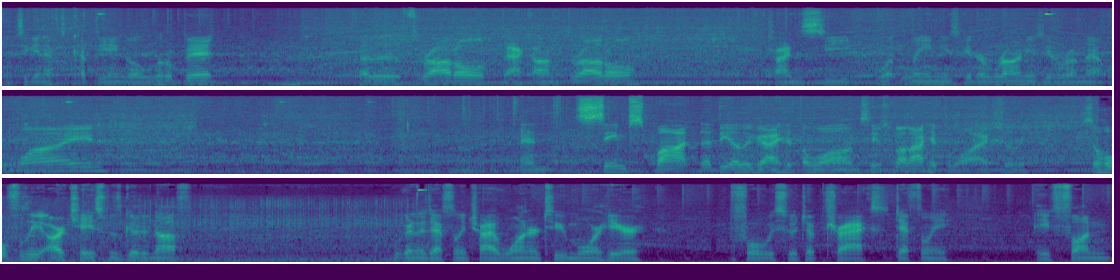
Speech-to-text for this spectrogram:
once again have to cut the angle a little bit. Cut the throttle, back on throttle. Trying to see what lane he's gonna run. He's gonna run that wide. And same spot that the other guy hit the wall, and same spot I hit the wall actually. So hopefully our chase was good enough. We're gonna definitely try one or two more here before we switch up tracks. Definitely a fun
